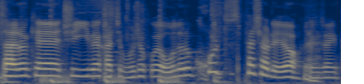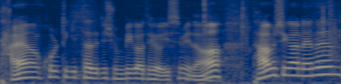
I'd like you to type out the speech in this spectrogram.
자 이렇게 G200 같이 보셨고요. 오늘은 Cort special이에요. 네. 굉장히 다양한 Cort 기타들이 준비가 되어 있습니다. 다음 시간에는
